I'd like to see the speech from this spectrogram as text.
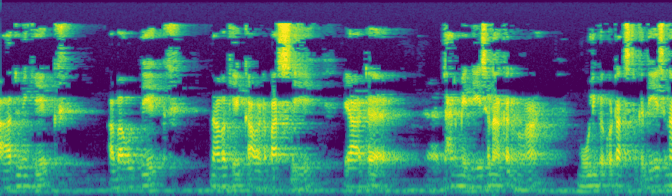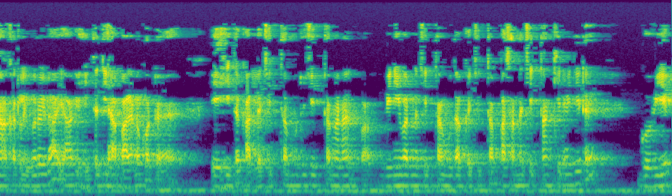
ආධුනිකයෙක් අබෞද්ධයෙක් නවකයෙක් ආවට පස්සේ එයාට ධර්මයේ දේශනා කරනවා මූලික කොටස් ටික දේශනා කරලා ඉවර වෙලා යාගේ හිත දිහා බලනකොට ඒ හිත කල්ල චිත්තම් මුදු චිත්තම් අන විනීවරණ චිත්තම් උදක්ක චිත්තම් පසන්න චිත්තම් කියන විදිහට ගොවියෙක්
